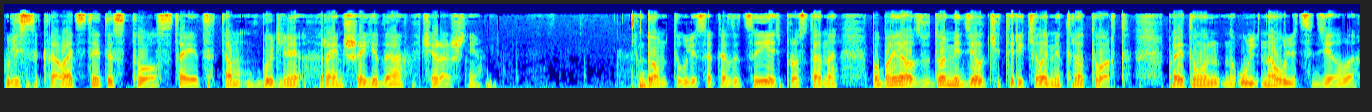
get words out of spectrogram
У лисы кровать стоит и стол стоит. Там были раньше еда вчерашняя. Дом-то у Лисы, оказывается, есть, просто она побоялась в доме делать 4 километра торт, поэтому на улице делала.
